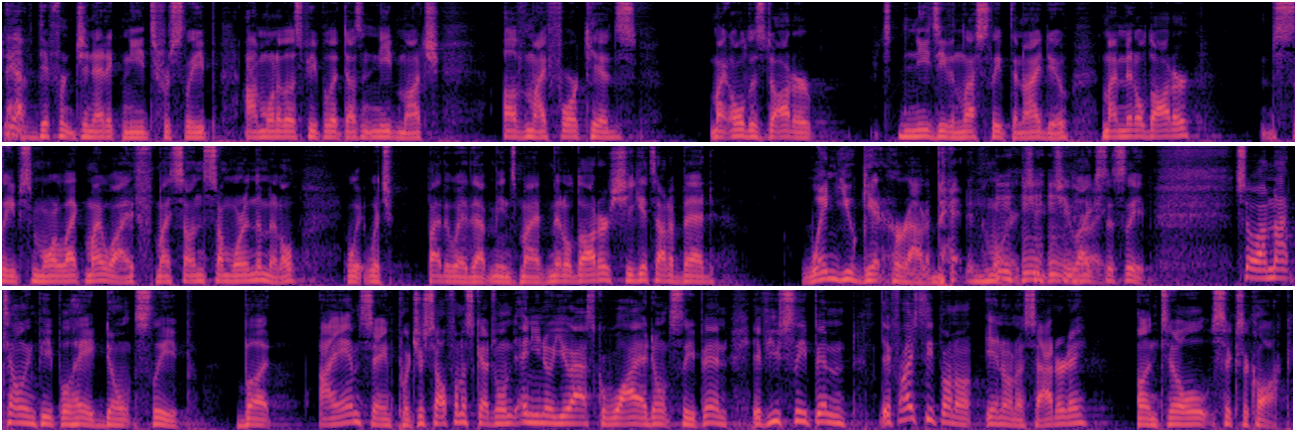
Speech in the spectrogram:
have different genetic needs for sleep. I'm one of those people that doesn't need much. Of my four kids, my oldest daughter needs even less sleep than I do. My middle daughter sleeps more like my wife. My son's somewhere in the middle, which, by the way, that means my middle daughter, she gets out of bed when you get her out of bed in the morning. She, she likes to sleep. So I'm not telling people, hey, don't sleep, but I am saying put yourself on a schedule. And, and, you know, you ask why I don't sleep in. If you sleep in, if I sleep on a, in on a Saturday until six o'clock,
